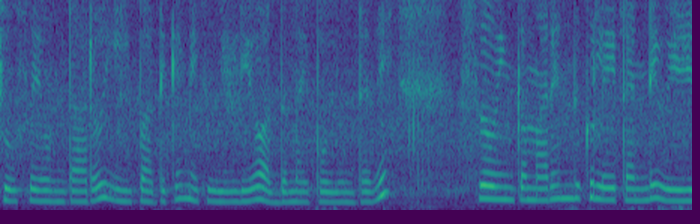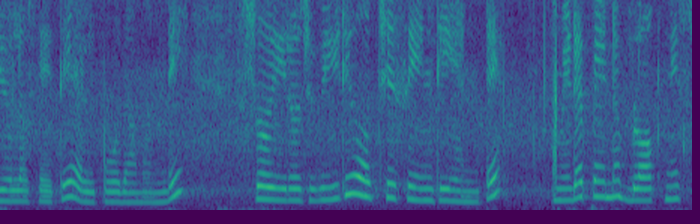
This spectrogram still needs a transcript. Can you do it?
చూసే ఉంటారు. ఈ పాటికే మీకు వీడియో అర్థమైపోయి ఉంటుంది. సో ఇంకా మరెందుకు లేట్ అండి? వీడియోలోకి అయితే వెళ్ళిపోదామండి. సో ఈరోజు వీడియో వచ్చేసి ఏంటి అంటే మిడపైన బ్లాక్నెస్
